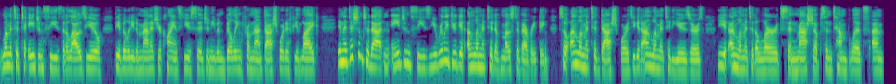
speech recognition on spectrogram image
limited to agencies that allows you the ability to manage your client's usage and even billing from that dashboard if you'd like. In addition to that, in agencies, you really do get unlimited of most of everything. So unlimited dashboards, you get unlimited users, you get unlimited alerts and mashups and templates. Um,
